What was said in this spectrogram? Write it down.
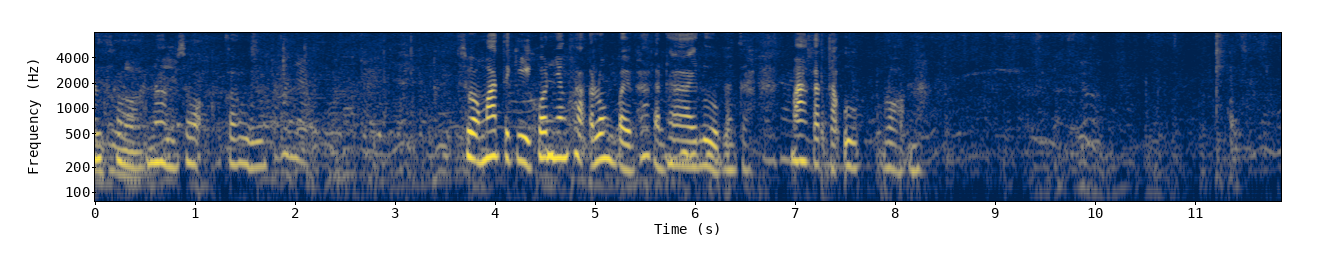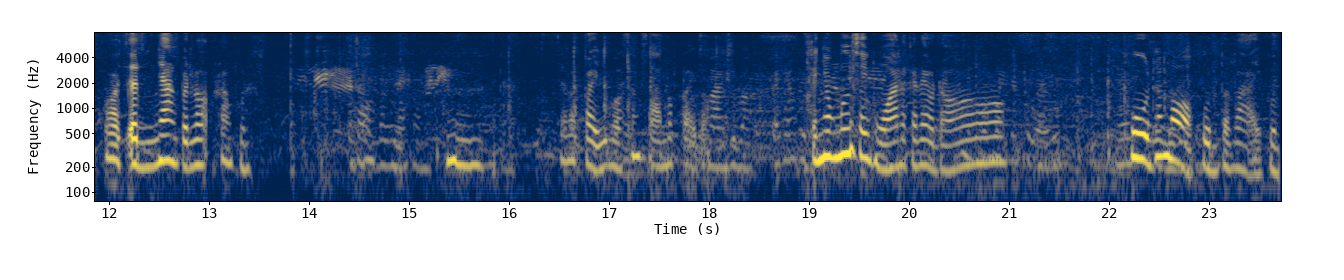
มีขอน้ำเสาะเก่าอยู่ส่วงมาตะกี้คนยังพาลงไปพากันทายรูปกันจ้ะมากับตะอุบรอบนะก็จะย่างไปเลาะข้างคุณ อืมจะมาไปอยู่บ่ทั้งสารมาไปดอกก็ยกมือใส่หัวแล้วก็แล้วดอกพูนทั้งนอกคุณประบายคุณ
